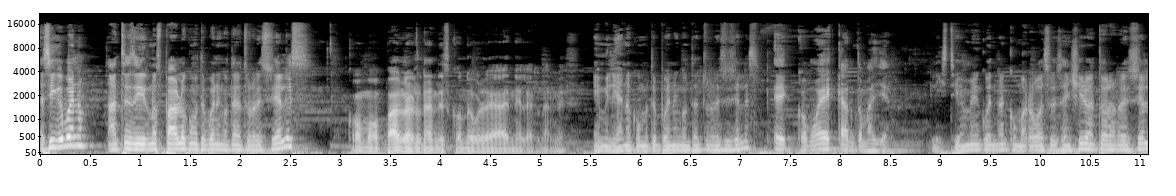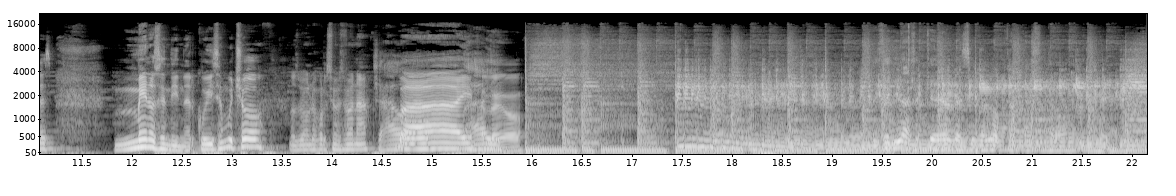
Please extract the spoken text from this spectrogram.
Así que bueno, antes de irnos, Pablo, ¿cómo te pueden encontrar en tus redes sociales? Como Pablo Hernández con doble A en el Hernández. Emiliano, ¿cómo te pueden encontrar en tus redes sociales? Eh, como es Canto Mayer. Listo, ya me encuentran como arroba Sanshiro en todas las redes sociales, menos en Dinner. Cuídense mucho, nos vemos la próxima semana. Chao. Bye. Hasta luego. Pero...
